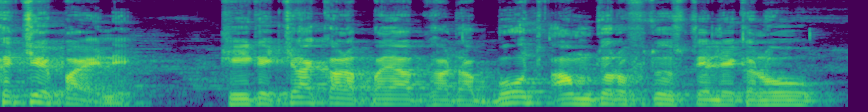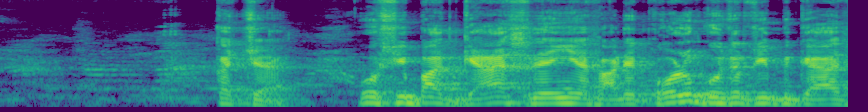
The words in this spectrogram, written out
कच्चे पाए ने। ठीक है चेक वाला पाया साढ़ा? बहुत आमद अफसोस थे, लेकिन वो कच्चा है। उसकी बाद गैस नहीं है, साढ़े को गुजरती भी गैस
